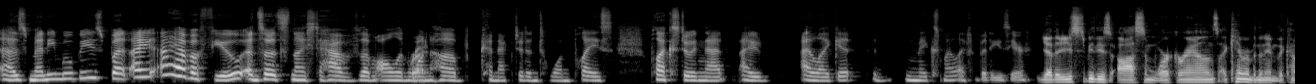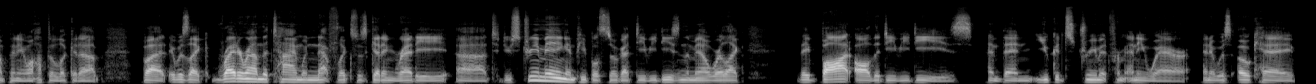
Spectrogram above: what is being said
as many movies, but I, I have a few, and so it's nice to have them all in right. one hub connected into one place. Plex doing that, I I like it. It makes my life a bit easier. Yeah, there used to be these awesome workarounds. I can't remember the name of the company. We'll have to look it up. But it was like right around the time when Netflix was getting ready uh, to do streaming and people still got DVDs in the mail, where like they bought all the DVDs and then you could stream it from anywhere and it was okay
